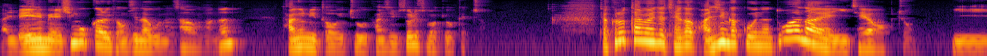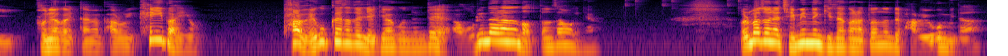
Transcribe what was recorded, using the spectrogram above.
아니 매일매일 신고가를 경신하고 있는 상황에서는 당연히 더 이쪽에 관심이 쏠릴 수밖에 없겠죠. 자 그렇다면 이제 제가 관심 갖고 있는 또 하나의 이 제약 업종 이 분야가 있다면 바로 이 K바이오 다 외국 회사들 얘기하고 있는데 아, 우리나라는 어떤 상황이냐 얼마 전에 재밌는 기사가 하나 떴는데 바로 요겁니다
